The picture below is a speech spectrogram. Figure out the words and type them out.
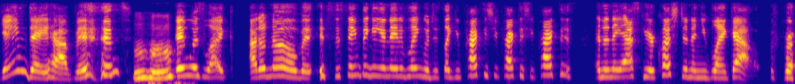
game day happened, Mm-hmm. it was like I don't know, but it's the same thing in your native language. It's like you practice, you practice, you practice, and then they ask you a question and you blank out.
